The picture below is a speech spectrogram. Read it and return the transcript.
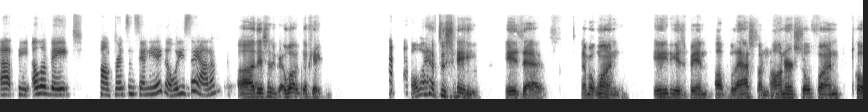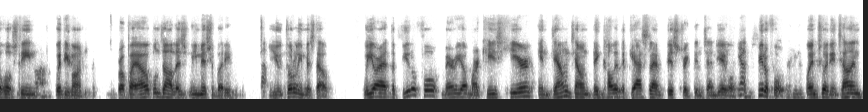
at the Elevate conference in San Diego. What do you say, Adam? Uh, this is great. Well, okay. All I have to say is that number one, it has been a blast, an honor, so fun co-hosting with Yvonne. Rafael Gonzalez, we miss you, buddy. You totally missed out. We are at the beautiful Marriott Marquis here in downtown. They call it the Gaslamp District in San Diego. Yep. Beautiful. Went to an Italian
